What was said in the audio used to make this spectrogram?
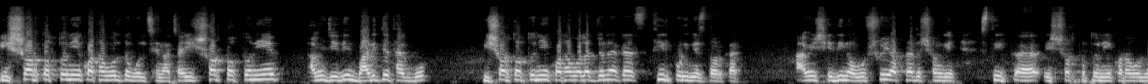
ঈশ্বর তত্ত্ব নিয়ে কথা বলতে বলছেন। আচ্ছা ঈশ্বর তত্ত্ব নিয়ে আমি যেদিন বাড়িতে থাকব, ঈশ্বর তত্ত্ব নিয়ে কথা বলার জন্য একটা স্থির পরিবেশ দরকার। আমি সেদিন অবশ্যই আপনাদের সঙ্গে স্থির ঈশ্বর তত্ত্ব নিয়ে কথা বলব।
